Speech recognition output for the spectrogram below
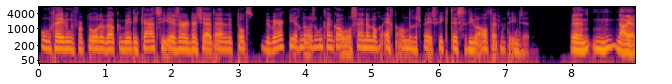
omgevende factoren, welke medicatie is er, dat je uiteindelijk tot de werkdiagnose moet gaan komen? Of zijn er nog echt andere specifieke testen die we altijd moeten inzetten? Uh, nou ja,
